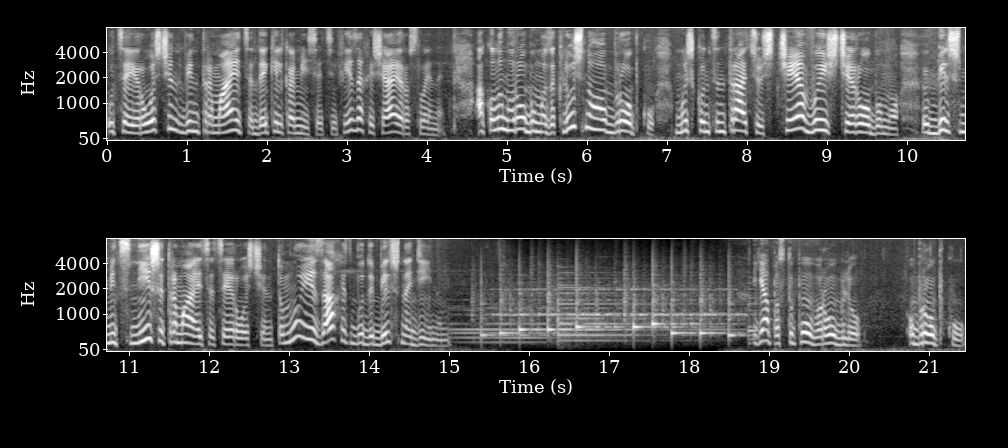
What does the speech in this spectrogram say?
у цей розчин він тримається декілька місяців і захищає рослини. А коли ми робимо заключну обробку, ми ж концентрацію ще вище робимо, більш міцніше тримається цей розчин, тому і захист буде більш надійним. Я поступово роблю обробку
